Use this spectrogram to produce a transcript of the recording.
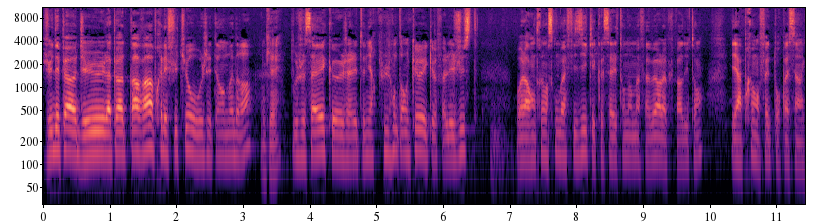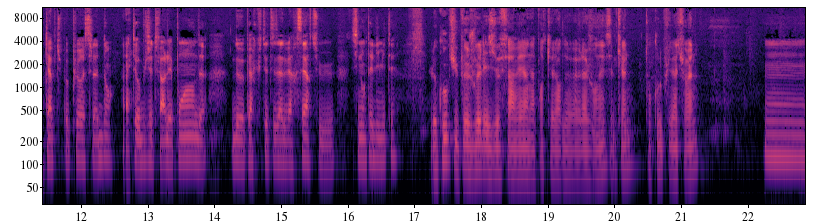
J'ai eu des périodes, j'ai eu la période par rat, après les futurs où j'étais en mode rat, où je savais que j'allais tenir plus longtemps qu'eux et qu'il fallait juste voilà, rentrer dans ce combat physique et que ça allait tourner en ma faveur la plupart du temps. Et après, en fait, pour passer un cap, tu peux plus rester là-dedans. Ouais. Tu es obligé de faire les points, de, de percuter tes adversaires, tu... sinon tu es limité. Le coup que tu peux jouer les yeux fermés à n'importe quelle heure de la journée, c'est lequel? Ton coup le plus naturel? Hmm.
